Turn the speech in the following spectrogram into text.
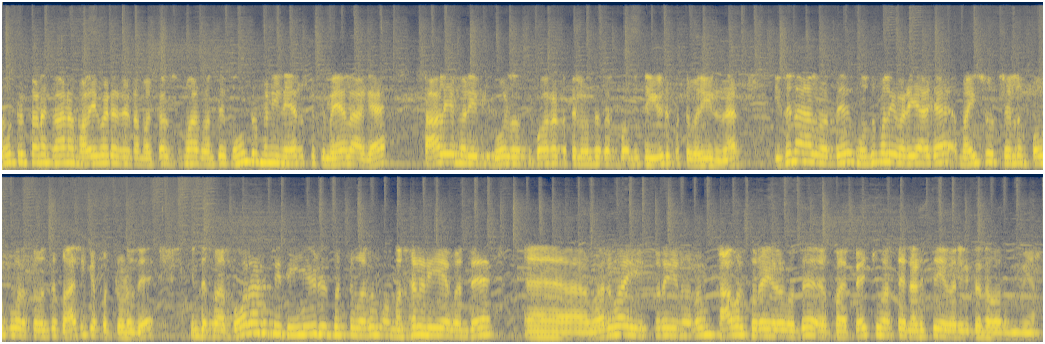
நூற்றுக்கணக்கான மலைவேடர் என்ற மக்கள் சுமார் வந்து மூன்று மணி நேரத்துக்கு மேலாக சாலை மறியல் போராட்டத்தில் வந்து தற்போது வந்து ஈடுபட்டு வருகின்றனர். இதனால் வந்து முதுமலை வழியாக மைசூர் செல்லும் போக்குவரத்து வந்து பாதிக்கப்பட்டுள்ளது. இந்த போராட்டத்தில் ஈடுபட்டு வரும் மக்களிடையே வந்து வருவாய் துறையினரும் காவல்துறையினரும் வந்து பேச்சுவார்த்தை நடத்தி வருகின்றனர்.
